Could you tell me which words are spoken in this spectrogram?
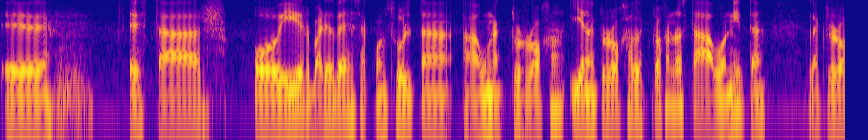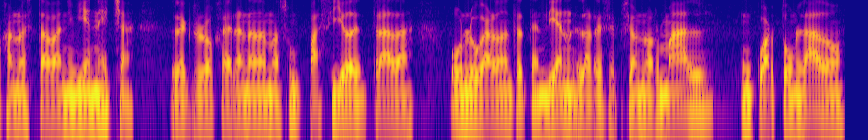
eh, estar o ir varias veces a consulta a una Cruz Roja. Y en la Cruz Roja, la Cruz Roja no estaba bonita, la Cruz Roja no estaba ni bien hecha. La Cruz Roja era nada más un pasillo de entrada, un lugar donde te atendían la recepción normal, un cuarto a un lado,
